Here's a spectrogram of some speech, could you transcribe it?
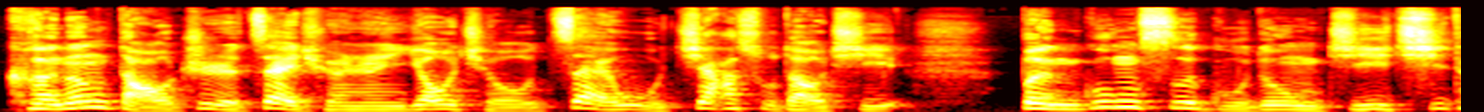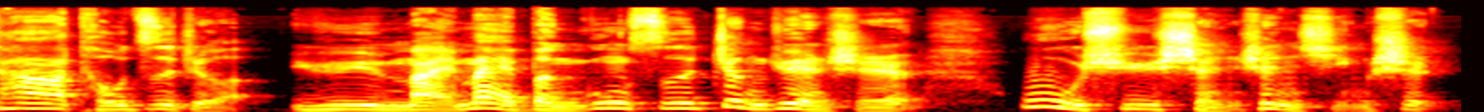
可能导致债权人要求债务加速到期。本公司股东及其他投资者于买卖本公司证券时，务需审慎行事。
